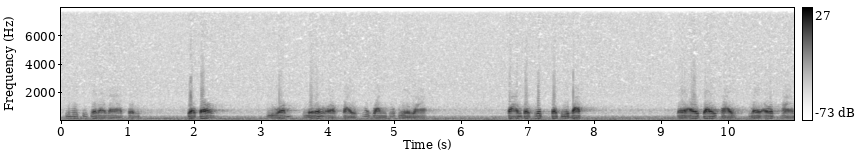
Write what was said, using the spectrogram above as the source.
ที่นี้พิจารณาตนจะต้องหลวมเล้งออกไปทุกวันทุกเวลา การประพฤติปฏิบัติ ไม่เอาใจใส่ไม่เอาถาม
